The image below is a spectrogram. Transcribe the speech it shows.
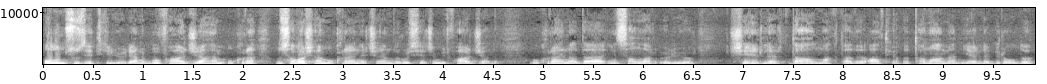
olumsuz etkiliyor. Yani bu facia hem Ukrayna, bu savaş hem Ukrayna için hem de Rusya için bir faciadır. Ukrayna'da insanlar ölüyor, şehirler dağılmaktadır, altyapı tamamen yerle bir oldu.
